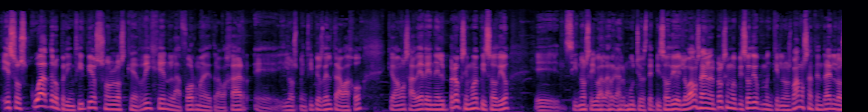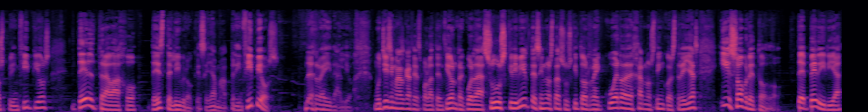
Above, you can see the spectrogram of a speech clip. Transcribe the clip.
Esos cuatro principios son los que rigen la forma de trabajar eh, y los principios del trabajo que vamos a ver en el próximo episodio. Eh, si no se iba a alargar mucho este episodio, y lo vamos a ver en el próximo episodio en que nos vamos a centrar en los principios del trabajo de este libro que se llama Principios de Rey Dalio. Muchísimas gracias por la atención. Recuerda suscribirte si no estás suscrito. Recuerda dejarnos cinco estrellas y sobre todo te pediría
